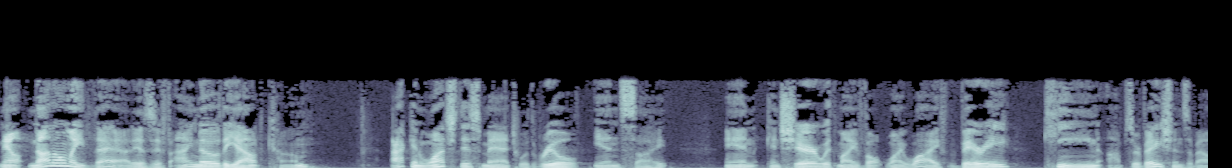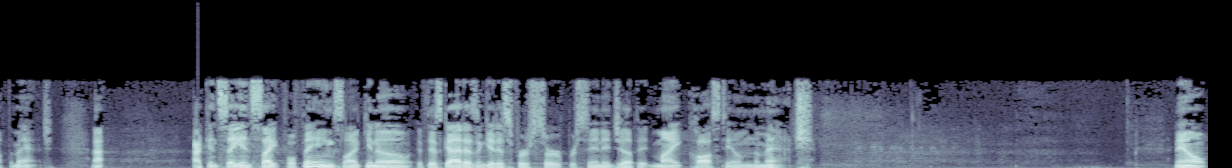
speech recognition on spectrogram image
Now, not only that is if I know the outcome, I can watch this match with real insight and can share with my, my wife very keen observations about the match. I, I can say insightful things like, you know, if this guy doesn't get his first serve percentage up, it might cost him the match. Now,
